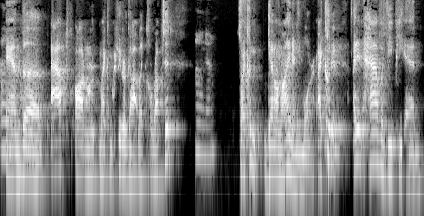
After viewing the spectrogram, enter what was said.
and the app on my computer got like corrupted. oh no. So I couldn't get online anymore. I couldn't, I didn't have a VPN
